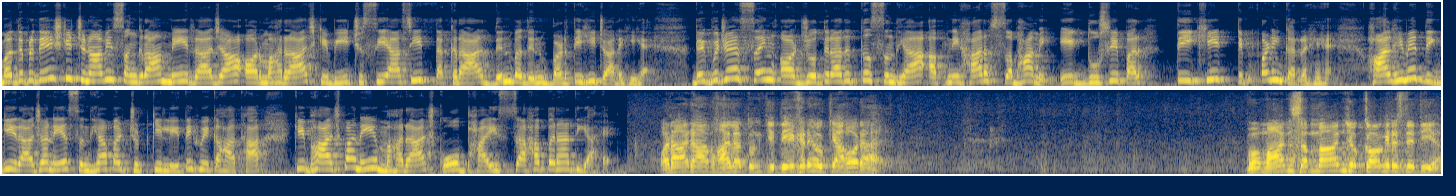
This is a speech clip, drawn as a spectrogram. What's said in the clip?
मध्य प्रदेश के चुनावी संग्राम में राजा और महाराज के बीच सियासी तकरार दिन ब दिन बढ़ती ही जा रही है। दिग्विजय सिंह और ज्योतिरादित्य सिंधिया अपनी हर सभा में एक दूसरे पर तीखी टिप्पणी कर रहे हैं। हाल ही में दिग्गी राजा ने सिंधिया पर चुटकी लेते हुए कहा था कि भाजपा ने महाराज को भाई साहब बना दिया है। और आज आप हालत उनकी देख रहे हो, क्या हो रहा है? वो मान सम्मान जो कांग्रेस ने दिया,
